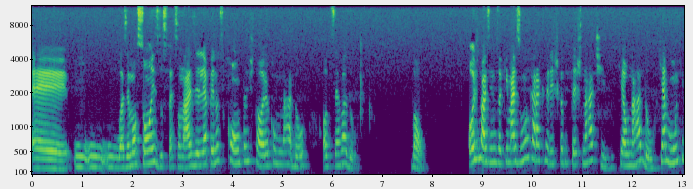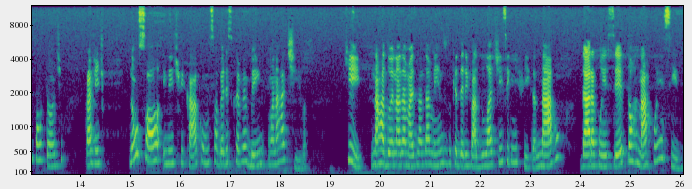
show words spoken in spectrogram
é, o, o, o, as emoções dos personagens, ele apenas conta a história como narrador observador. Bom, Hoje nós vimos aqui mais uma característica do texto narrativo, que é o narrador, que é muito importante para a gente não só identificar, como saber escrever bem uma narrativa. Que narrador é nada mais nada menos do que derivado do latim significa narro, dar a conhecer, tornar conhecido.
